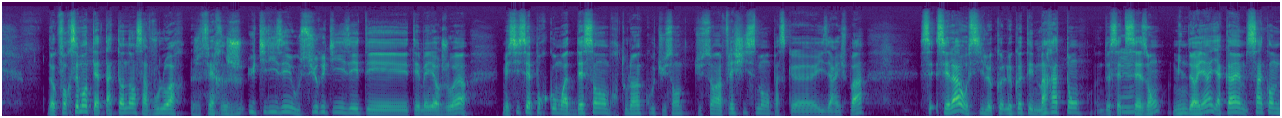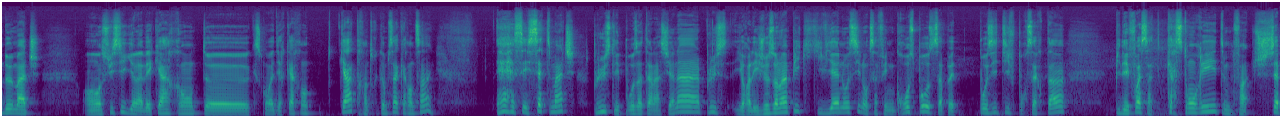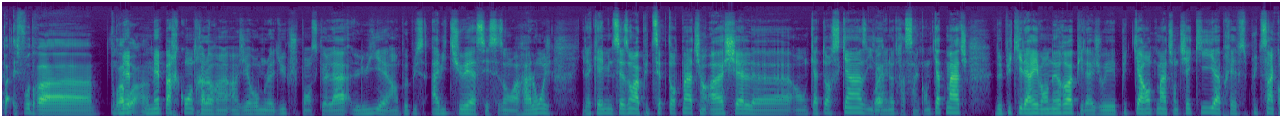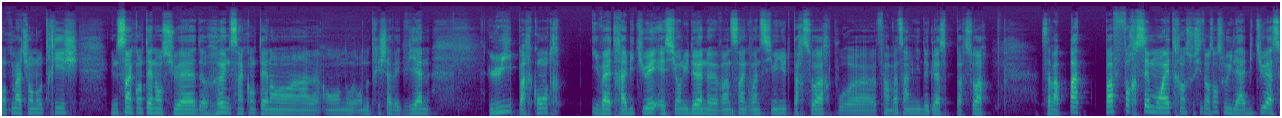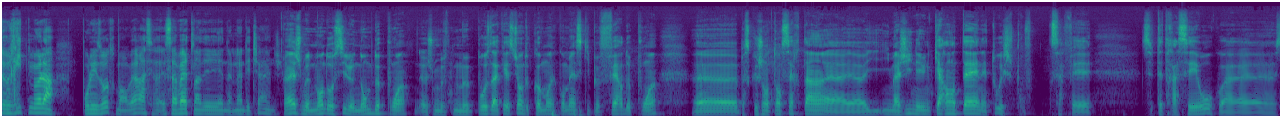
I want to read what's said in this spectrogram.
Donc forcément, tu as tendance à vouloir faire utiliser ou surutiliser tes, tes meilleurs joueurs. Mais si c'est pour qu'au mois de décembre, tout d'un coup, tu sens, tu sens un fléchissement parce qu'ils n'arrivent pas, c'est là aussi le, côté marathon de cette Mhm. saison. Mine de rien, il y a quand même 52 matchs. En Suisse League, il y en avait 40, euh, qu'est-ce qu'on va dire, 44, un truc comme ça, 45. Eh, c'est 7 matchs, plus les pauses internationales, plus il y aura les Jeux Olympiques qui viennent aussi, donc ça fait une grosse pause. Ça peut être positif pour certains. Puis des fois, ça te casse ton rythme. Enfin, je sais pas, il faudra, faudra mais, voir. hein. mais par contre, alors un, un Jérôme Leduc, je pense que là, lui est un peu plus habitué à ces saisons à rallonge. Il a quand même une saison à plus de 70 matchs en AHL euh, en 14-15. Il en a une autre à 54 matchs. Depuis qu'il arrive en Europe, il a joué plus de 40 matchs en Tchéquie, après plus de 50 matchs en Autriche, une cinquantaine en Suède, re une cinquantaine en, euh, en, en Autriche avec Vienne. Lui, par contre, il va être habitué et si on lui donne 25-26 minutes par soir pour, euh, enfin 25 minutes de glace par soir, ça va pas pas forcément être un souci dans le sens où il est habitué à ce rythme-là. Pour les autres, ben on verra. Ça, ça va être l'un des, des challenges. Ouais, je me demande aussi le nombre de points. Euh, Je me, me pose la question de comment, combien est-ce qu'il peut faire de points. Euh, parce que j'entends certains euh, imaginer une quarantaine et tout, et je trouve que ça fait. C'est peut-être assez haut, quoi. Euh,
